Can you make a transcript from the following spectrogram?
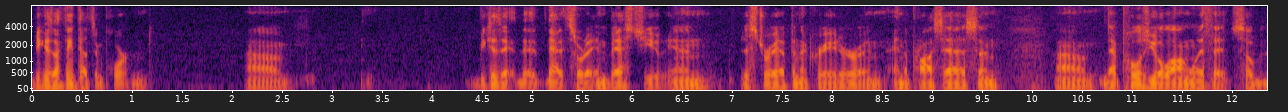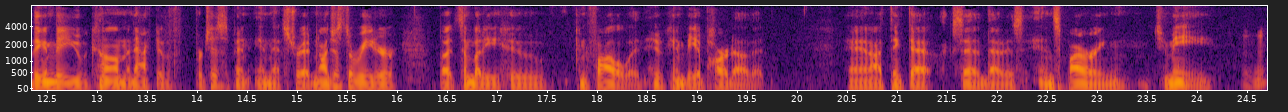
because I think that's important um, because it, that, that sort of invests you in the strip and the creator and, and the process and um, that pulls you along with it. So then be you become an active participant in that strip, not just a reader, but somebody who can follow it, who can be a part of it. And I think that, like I said, that is inspiring to me Mhm.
